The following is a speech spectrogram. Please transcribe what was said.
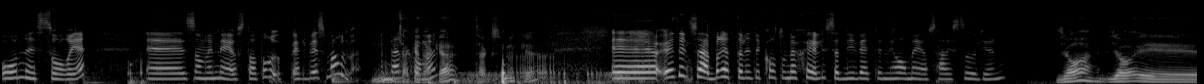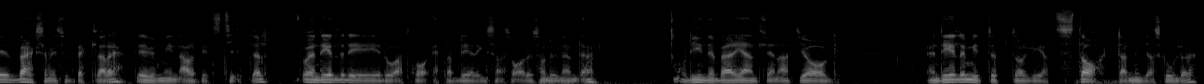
Ånesorge eh, som är med och startar upp LBS Malmö. Mm, tackar, Välkommen. tackar. Tack så mycket. Eh, jag tänkte så här, berätta lite kort om dig själv så att vi vet vem vi har med oss här i studion. Ja, jag är verksamhetsutvecklare. Det är min arbetstitel. Och en del av det är då att vara etableringsansvarig som du nämnde. Och det innebär egentligen att jag, en del av mitt uppdrag är att starta nya skolor.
